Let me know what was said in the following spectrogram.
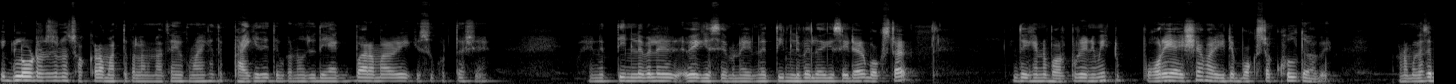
এগুলো ওটার জন্য ছক্কাটা মারতে পারলাম না। যাই হোক, আমার কিন্তু বাইকে যেতে হবে কেন ও যদি একবার আমার কিছু করতে আসে। এখানে তিন লেভেলের হয়ে গেছে মানে এখানে তিন লেভেল হয়ে গেছে এটার বক্সটার কিন্তু এখানে ভরপুর এনিমি একটু পরে এসে আমার এটা বক্সটা খুলতে হবে। কারণ আমার কাছে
